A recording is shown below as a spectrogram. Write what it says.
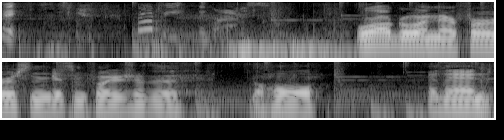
Hey. Stop eating the grass. Or I'll go in there first and get some footage of the the hole, and then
